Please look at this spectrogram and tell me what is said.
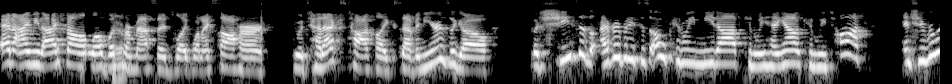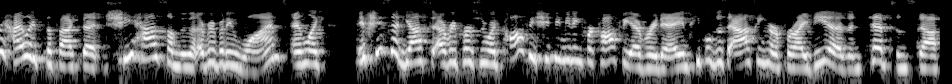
And I mean, I fell in love with her message like when I saw her do a TEDx talk like seven years ago. But she says, everybody says, Oh, can we meet up? Can we hang out? Can we talk? And she really highlights the fact that she has something that everybody wants. And like, if she said yes to every person who had coffee, she'd be meeting for coffee every day and people just asking her for ideas and tips and stuff.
